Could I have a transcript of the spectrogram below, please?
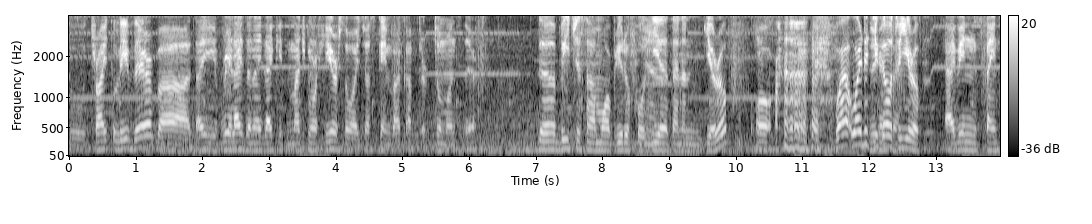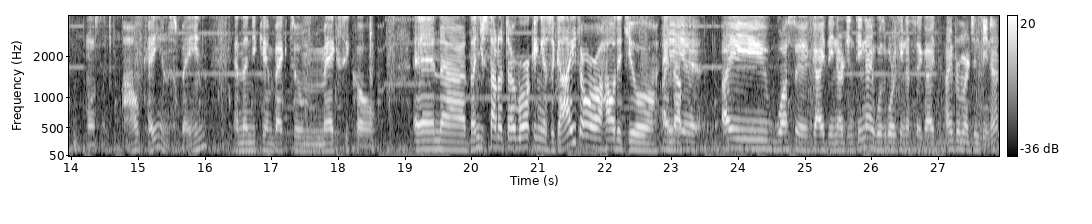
to try to live there. But I realized that I like it much more here, so I just came back after two months there. The beaches are more beautiful here than in Europe. Or where, where did You you go say. to Europe? I've been in Spain mostly. Ah, okay, in Spain, and then you came back to Mexico. And uh, then you started working as a guide, or how did you end I, up? uh, I was a guide in Argentina. I was working as a guide. I'm from Argentina.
